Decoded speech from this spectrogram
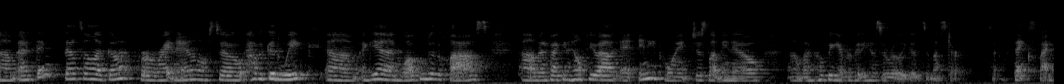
Um, and I think that's all I've got for right now. So have a good week. Um, again, welcome to the class. Um, and if I can help you out at any point, just let me know. Um, I'm hoping everybody has a really good semester. So thanks. Bye.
